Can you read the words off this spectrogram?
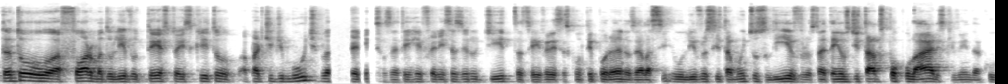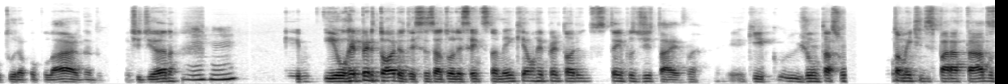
tanto a forma do livro, o texto, é escrito a partir de múltiplas referências, né? tem referências eruditas, tem referências contemporâneas, ela, o livro cita muitos livros, né? tem os ditados populares que vêm da cultura popular, né? do cotidiano, uhum. e, e, o repertório desses adolescentes também, que é um repertório dos tempos digitais, né? que junta assuntos totalmente disparatados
